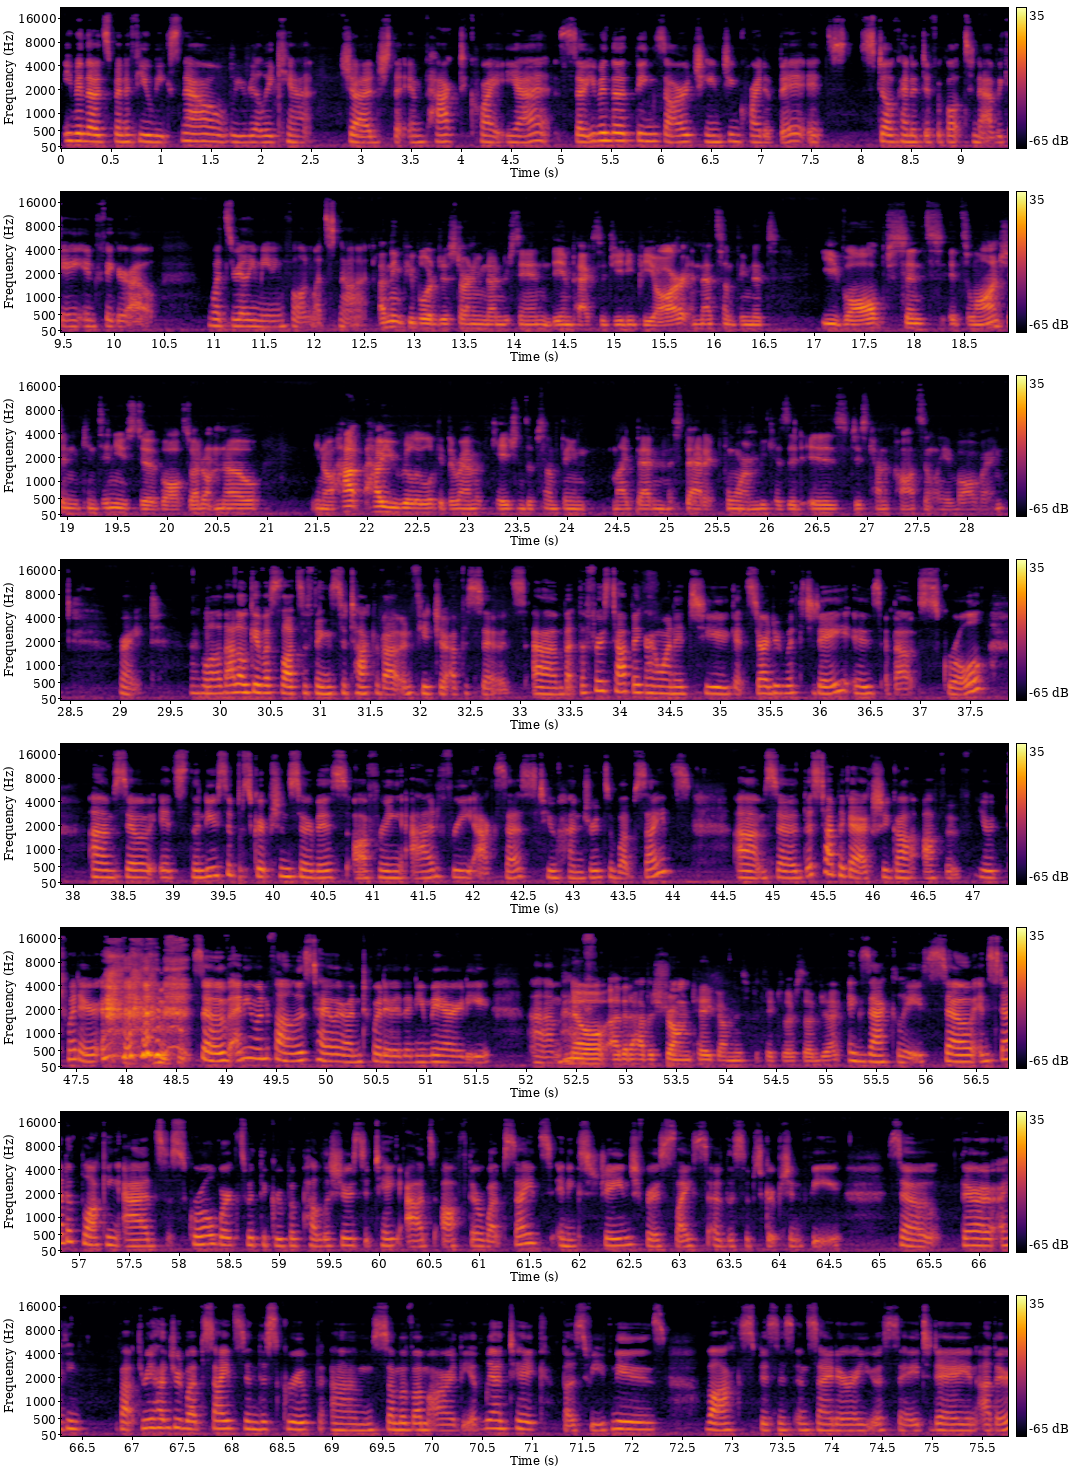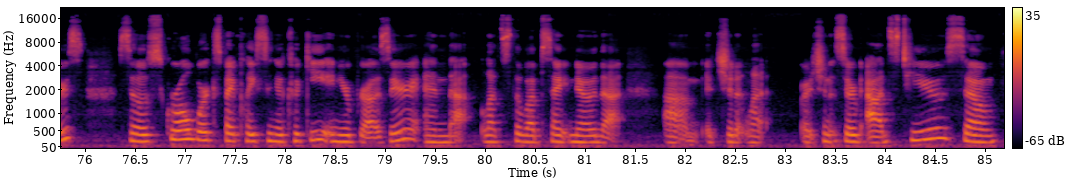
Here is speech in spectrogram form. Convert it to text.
even though it's been a few weeks now, we really can't judge the impact quite yet. So even though things are changing quite a bit, it's still kind of difficult to navigate and figure out what's really meaningful and what's not. I think people are just starting to understand the impacts of GDPR, and that's something that's evolved since its launch and continues to evolve. So I don't know, you know, how, how you really look at the ramifications of something like that in a static form because it is just kind of constantly evolving. Right. Well, that'll give us lots of things to talk about in future episodes. Um, but the first topic I wanted to get started with today is about Scroll. Um, so it's the new subscription service offering ad-free access to hundreds of websites. Um, so this topic I actually got off of your Twitter. so if anyone follows Tyler on Twitter, then you may already um, know uh, that I have a strong take on this particular subject. Exactly. So instead of blocking ads, Scroll works with a group of publishers to take ads off their websites in exchange for a slice of the subscription fee. So there are, I think, about 300 websites in this group. Um, some of them are The Atlantic, BuzzFeed News, Vox, Business Insider, USA Today, and others. So Scroll works by placing a cookie in your browser, and that lets the website know that um, it shouldn't let or it shouldn't serve ads to you. So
